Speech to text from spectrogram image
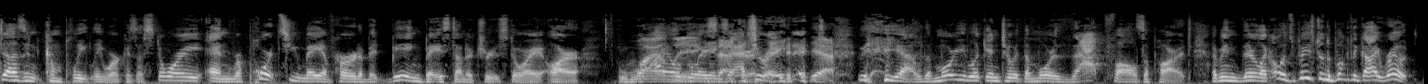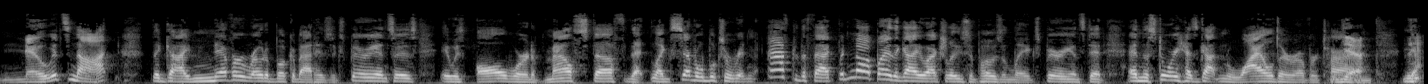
doesn't completely work as a story, and reports you may have heard of it being based on a true story are Wildly wildly, exaggerated. exaggerated. Yeah. yeah. The more you look into it, the more that falls apart. I mean, they're like, oh, it's based on the book the guy wrote. No, it's not. The guy never wrote a book about his experiences. It was all word of mouth stuff that, like, several books were written after the fact, but not by the guy who actually supposedly experienced it. And the story has gotten wilder over time. Yeah. Yeah.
